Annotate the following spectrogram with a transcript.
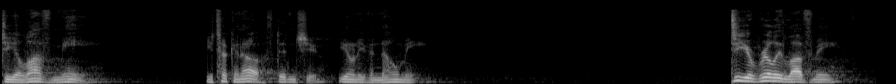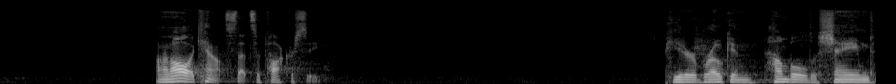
Do you love me? You took an oath, didn't you? You don't even know me. Do you really love me? On all accounts, that's hypocrisy. Peter, broken, humbled, ashamed,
